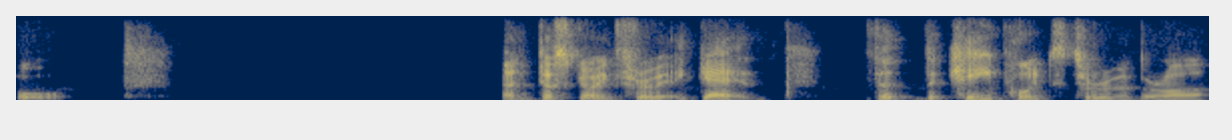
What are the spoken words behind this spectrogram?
poor. And just going through it again, the, the key points to remember are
